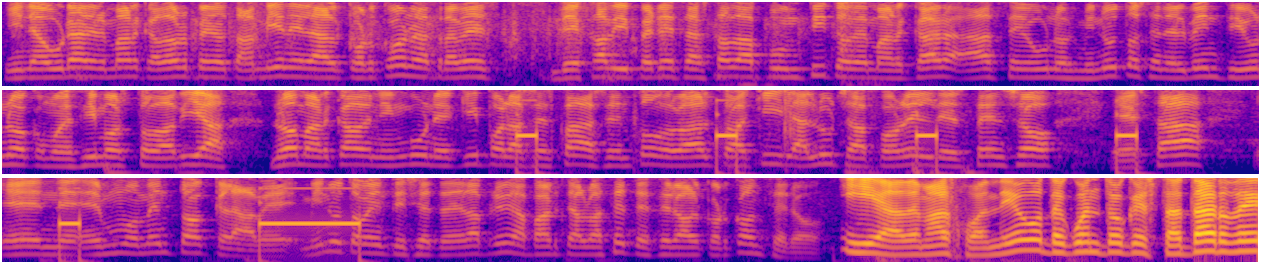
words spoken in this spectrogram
inaugurar el marcador, pero también el Alcorcón a través de Javi Pérez ha estado a puntito de marcar hace unos minutos en el 21. Como decimos, todavía no ha marcado ningún equipo. Las espadas en todo lo alto. Aquí la lucha por el descenso está en, un momento clave. Minuto 27 de la primera parte, Albacete 0, Alcorcón 0. Y además, Juan Diego, te cuento que esta tarde,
